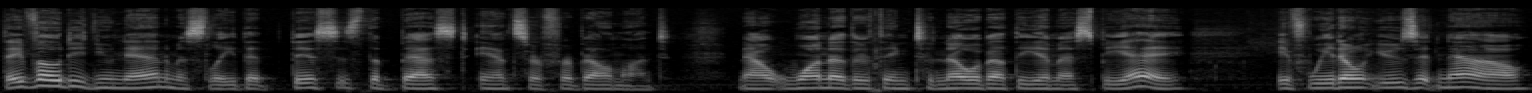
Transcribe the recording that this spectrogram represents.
They voted unanimously that this is the best answer for Belmont. Now, one other thing to know about the MSBA if we don't use it now,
